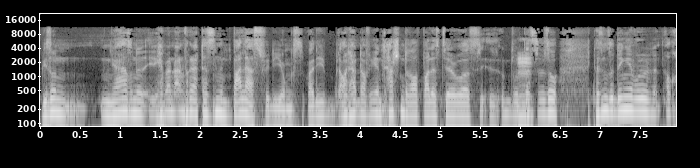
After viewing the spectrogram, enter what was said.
wie so ein, ja, so eine, ich habe am Anfang gedacht, das ist ein Ballast für die Jungs, weil die auch hatten auf ihren Taschen drauf Ballesteros und, und das ist so, das sind so Dinge, wo du dann auch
